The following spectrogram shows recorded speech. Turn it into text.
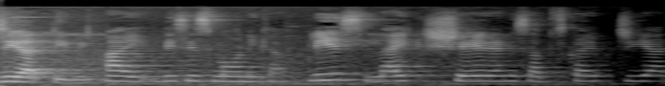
GR TV. Hi, this is Monica. Please like, share, and subscribe GR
